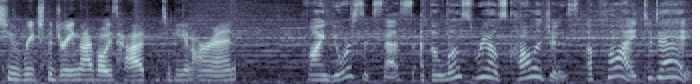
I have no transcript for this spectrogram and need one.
to reach the dream that I've always had to be an RN. Find your success at the Los Rios colleges. Apply today.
